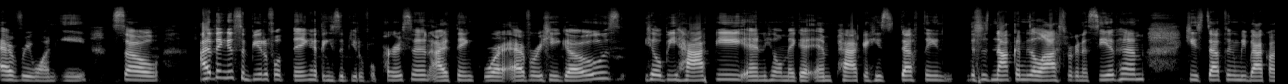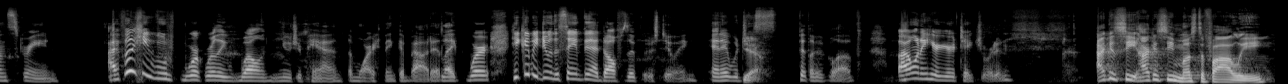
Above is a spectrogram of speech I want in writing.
everyone eat. So I think it's a beautiful thing. I think he's a beautiful person. I think wherever he goes, he'll be happy and he'll make an impact. And he's definitely, this is not going to be the last we're going to see of him. He's definitely going to be back on screen. I feel like he would work really well in New Japan the more I think about it. Like, where he could be doing the same thing that Dolph Ziggler's doing, and it would just yeah. fit like a glove. But I want to hear your take, Jordan. I can see, I can see Mustafa Ali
